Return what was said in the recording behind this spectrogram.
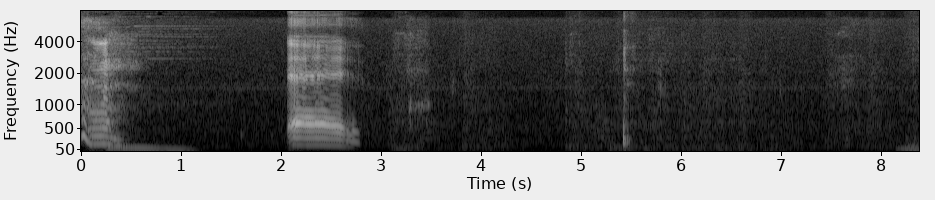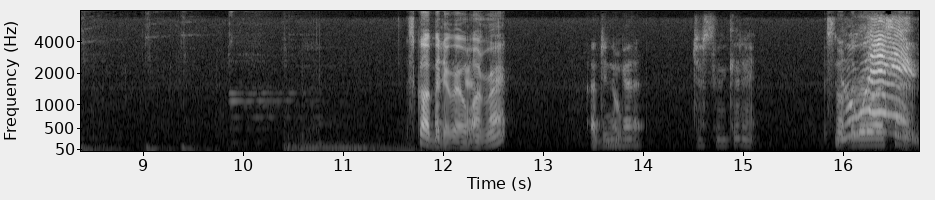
Mm. Yay! Gotta be the real Okay. one, right? I didn't Nope. get it. Just didn't get it. It's not No the real way! SM.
